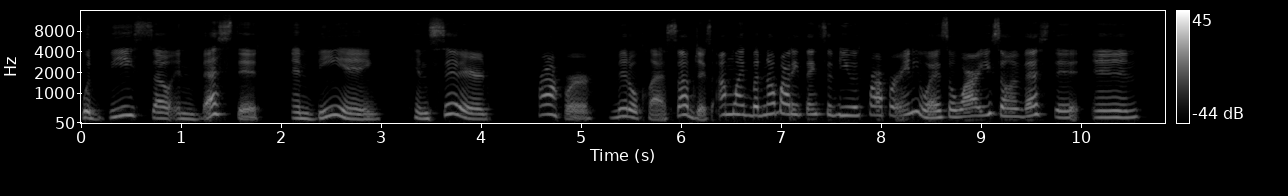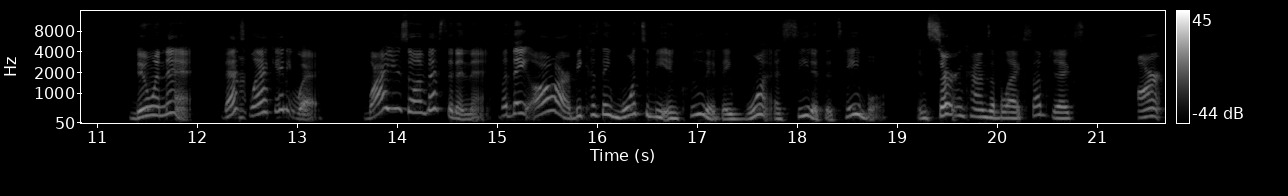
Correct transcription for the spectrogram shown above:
would be so invested in being considered proper middle class subjects. I'm like, but nobody thinks of you as proper anyway. So why are you so invested in doing that? That's mm, whack anyway. Why are you so invested in that? But they are because they want to be included. They want a seat at the table. and certain kinds of black subjects aren't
